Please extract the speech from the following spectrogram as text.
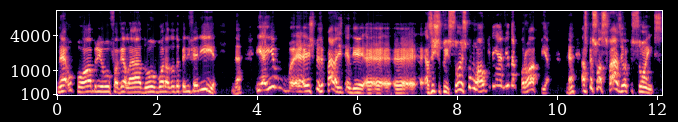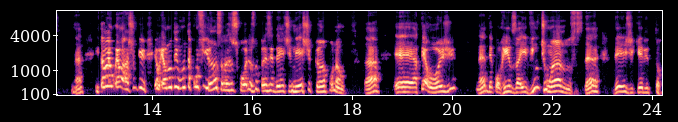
né, o pobre, o favelado ou o morador da periferia. Né? E aí é, a gente para de entender é, é, é, as instituições como algo que tem a vida própria. Né? As pessoas fazem opções. Né? Então eu, eu acho que eu, eu não tenho muita confiança nas escolhas do presidente neste campo, não. Tá? É, até hoje, né, decorridos aí 21 anos, né, desde que ele to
